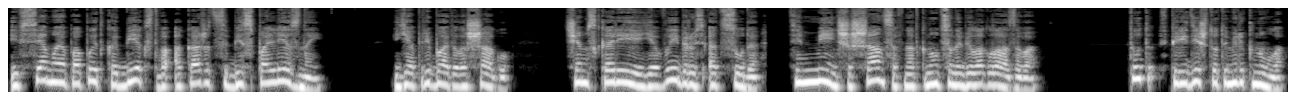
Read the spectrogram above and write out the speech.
и вся моя попытка бегства окажется бесполезной. Я прибавила шагу. Чем скорее я выберусь отсюда, тем меньше шансов наткнуться на Белоглазого. Тут впереди что-то мелькнуло,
